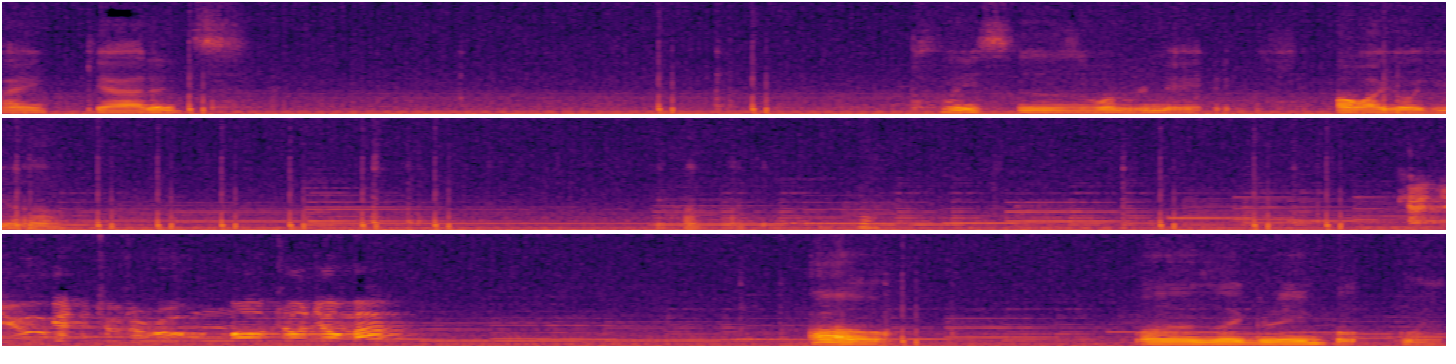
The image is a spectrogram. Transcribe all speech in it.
I got it. Places, one remaining. Oh, I go here, huh? Can you get to the room marked on your map? Oh. Well, there's a green bl- Wait.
